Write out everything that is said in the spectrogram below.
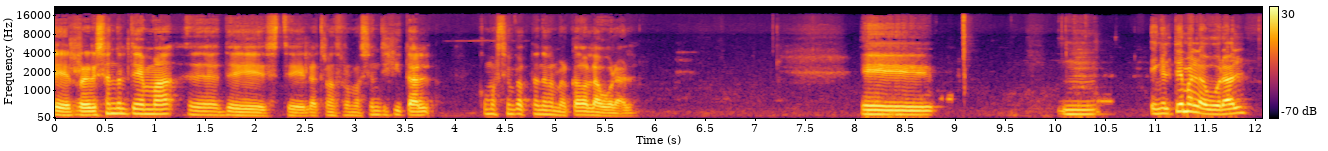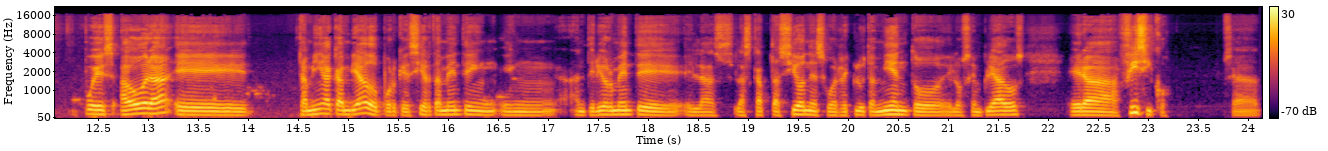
Eh, regresando al tema de este, la transformación digital, ¿cómo está impactando en el mercado laboral? Mm, en el tema laboral, pues ahora eh, también ha cambiado porque ciertamente en, anteriormente las, captaciones o el reclutamiento de los empleados era físico. O sea,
